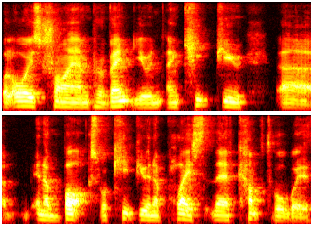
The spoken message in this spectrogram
will always try and prevent you and, and keep you uh, in a box will keep you in a place that they're comfortable with.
